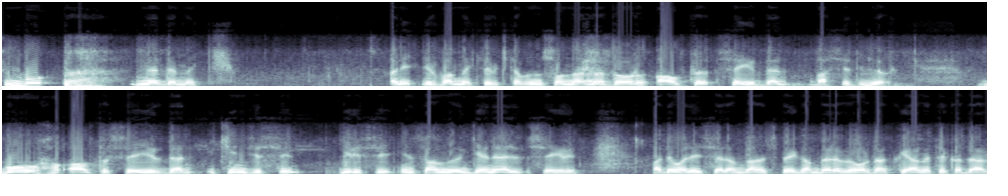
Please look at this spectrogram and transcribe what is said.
Şimdi bu ne demek? Hani İrfan Mektebi kitabının sonlarına doğru altı seyirden bahsediliyor. Bu altı seyirden ikincisi, birisi insanlığın genel seyri. Adem Aleyhisselam'dan Hazreti Peygamber'e ve oradan kıyamete kadar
